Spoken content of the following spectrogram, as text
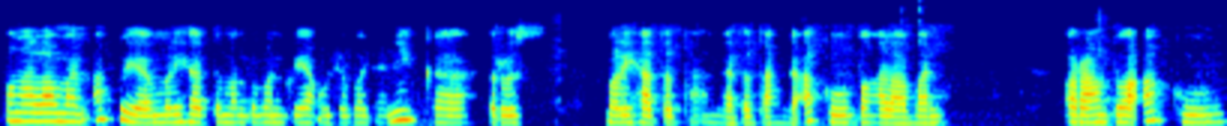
pengalaman aku ya, melihat teman-temanku yang udah pada nikah, terus melihat tetangga-tetangga aku, pengalaman orang tua aku,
